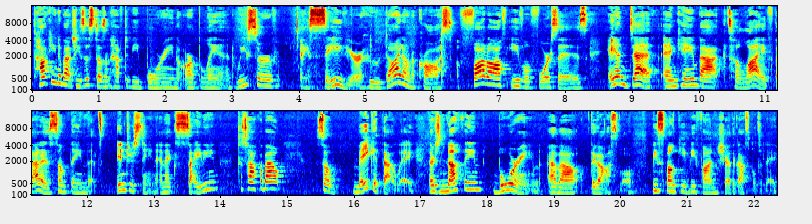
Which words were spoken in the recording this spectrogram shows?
Talking about Jesus doesn't have to be boring or bland. We serve a Savior who died on a cross, fought off evil forces and death, and came back to life. That is something that's interesting and exciting to talk about. So make it that way. There's nothing boring about the gospel. Be spunky, be fun, share the gospel today.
